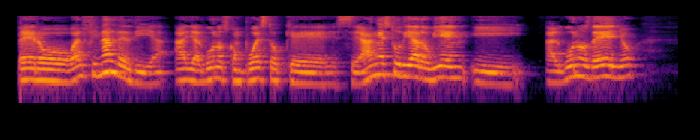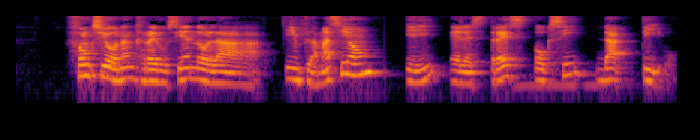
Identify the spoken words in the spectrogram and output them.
Pero al final del día hay algunos compuestos que se han estudiado bien y algunos de ellos funcionan reduciendo la inflamación y el estrés oxidativo,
